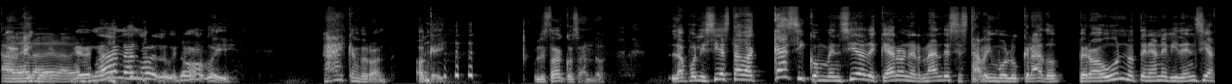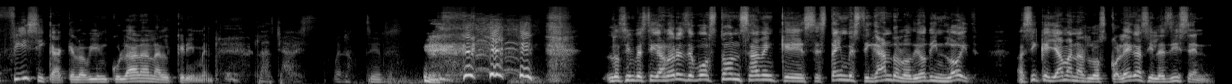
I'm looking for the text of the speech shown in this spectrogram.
A ver, a ver, a ver. No, no, no, no, güey. Ay, cabrón. Ok. Lo estaba acosando. La policía estaba casi convencida de que Aaron Hernández estaba involucrado, pero aún no tenían evidencia física que lo vincularan al crimen. Las llaves. Bueno, sí. los investigadores de Boston saben que se está investigando lo de Odin Lloyd, así que llaman a los colegas y les dicen,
